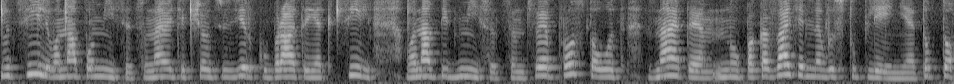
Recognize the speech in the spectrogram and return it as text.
ну ціль вона по місяцю. Навіть якщо цю зірку брати як ціль, вона під місяцем. Це просто, от знаєте, ну показательне виступлення. Тобто.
